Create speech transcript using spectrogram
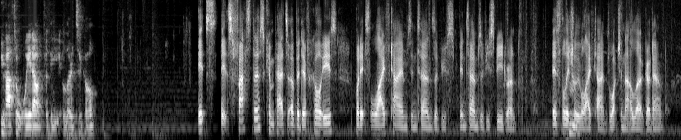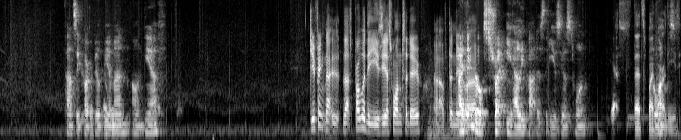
You have to wait out for the alert to go. It's it's fastest compared to other difficulties, but it's lifetimes in terms of your s- in terms of your speed run. It's literally lifetimes watching that alert go down. Fancy cartwheel BMN on E EF. Do you think that that's probably the easiest one to do out of the new? I think uh, the Strut E helipad is the easiest one. yes, that's by The far ones- the easiest.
